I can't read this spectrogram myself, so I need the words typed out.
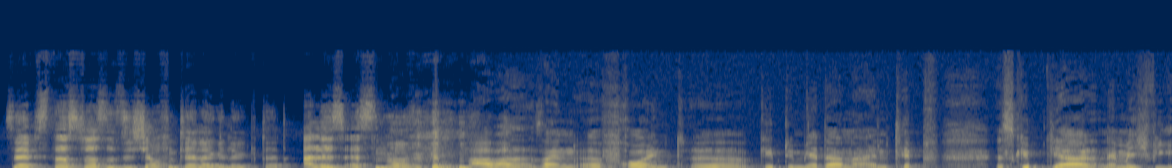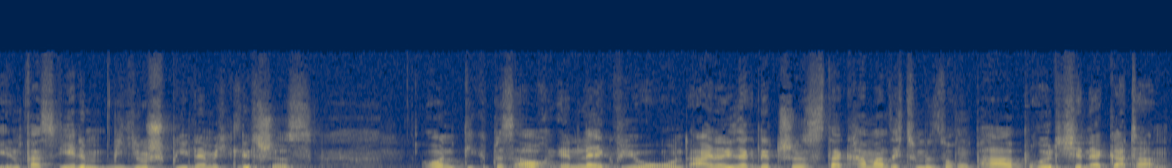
Selbst das, was er sich auf den Teller gelegt hat. Alles Essen war weg. Aber sein äh, Freund äh, gibt ihm ja dann einen Tipp. Es gibt ja nämlich, wie in fast jedem Videospiel, nämlich Glitches. Und die gibt es auch in Lakeview. Und einer dieser Glitches, da kann man sich zumindest noch ein paar Brötchen ergattern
